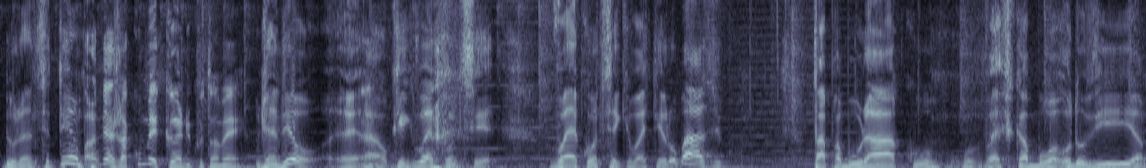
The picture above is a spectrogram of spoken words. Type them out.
durante esse tempo. Para viajar com mecânico também. Entendeu? É, O que, que vai acontecer? Vai acontecer que vai ter o básico. Tapa buraco, vai ficar boa a rodovia,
